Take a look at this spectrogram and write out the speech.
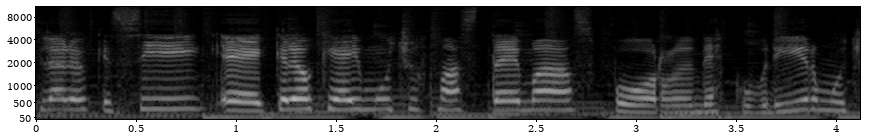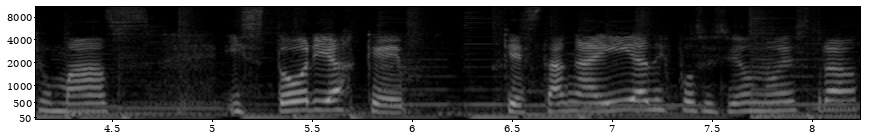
Claro que sí, eh, creo que hay muchos más temas por descubrir, muchos más historias que, que están ahí a disposición nuestra.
